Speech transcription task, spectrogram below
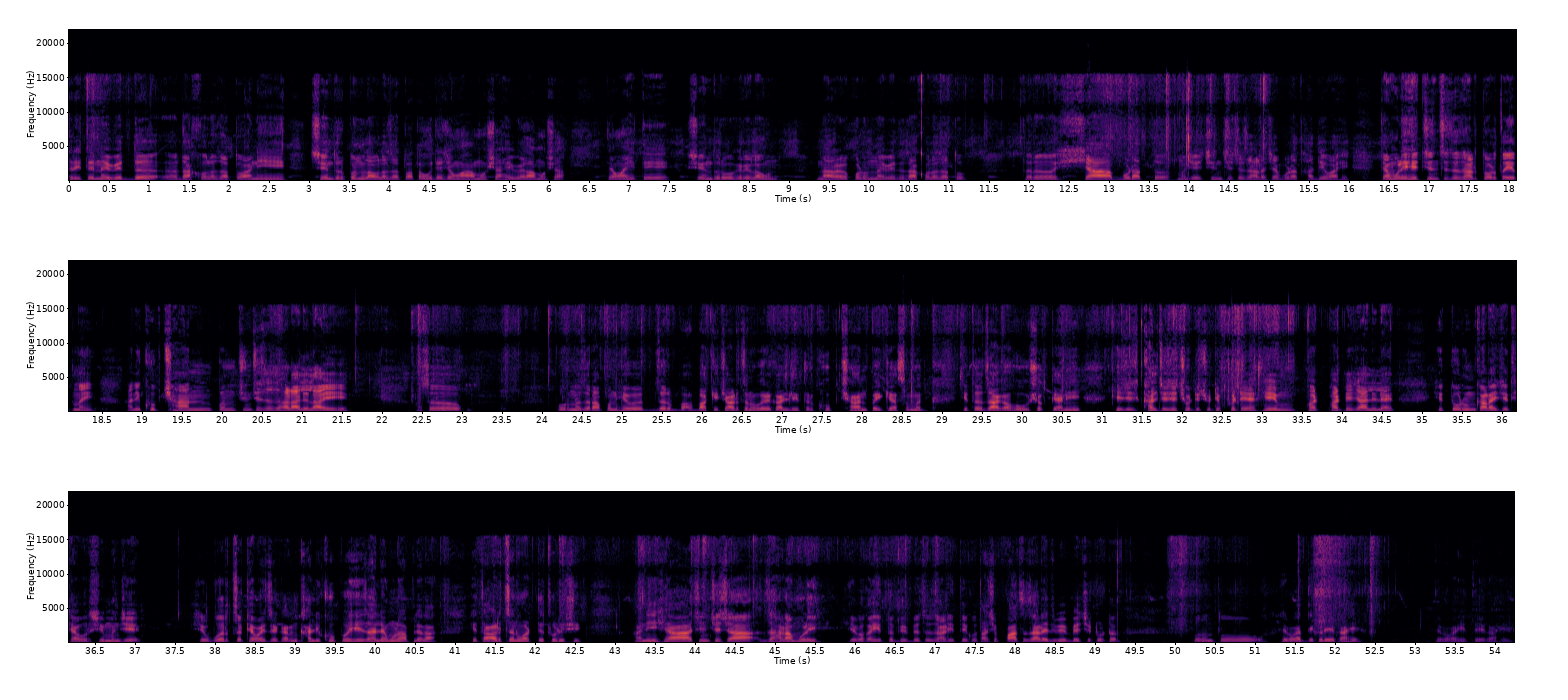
तर इथे नैवेद्य दाखवला जातो आणि सेंदूर पण लावला जातो. आता उद्या जेव्हा आमोशा आहे वेळ आमोशा तेव्हा इथे शेंदूर वगैरे लावून नारळ फोडून नैवेद्य दाखवला जातो. तर ह्या बुडात म्हणजे चिंचेच्या झाडाच्या बुडात हा देव आहे. त्यामुळे हे चिंचेचं झाड तोडता येत नाही आणि खूप छान पण चिंचेचं झाड आलेलं आहे हे. असं पूर्ण जर आपण हे जर बा बाकीची अडचण वगैरे काढली तर खूप छानपैकी असं मग इथं जागा होऊ शकते. आणि हे जे खालचे जे छोटे छोटे फटे हे फट फाटे जे आलेले आहेत हे तोडून काढायचे आहेत ह्या वर्षी. म्हणजे हे वरचं ठेवायचं आहे कारण खाली खूप हे झाल्यामुळं आपल्याला इथं अडचण वाटते थोडीशी. आणि ह्या चिंचेच्या झाडामुळे हे बघा इथं बिब्याचं झाड इथं एक होतं. असे पाच झाड आहेत बिब्याचे टोटल परंतु हे बघा तिकडे एक आहे. हे बघा इथं एक आहे.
